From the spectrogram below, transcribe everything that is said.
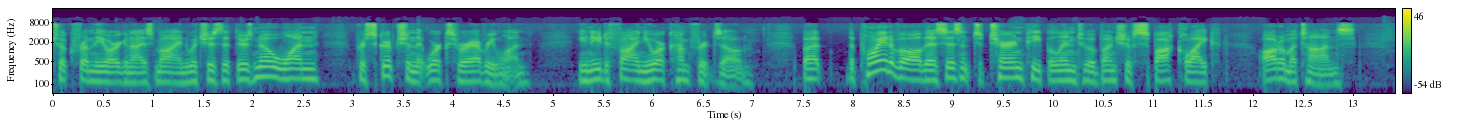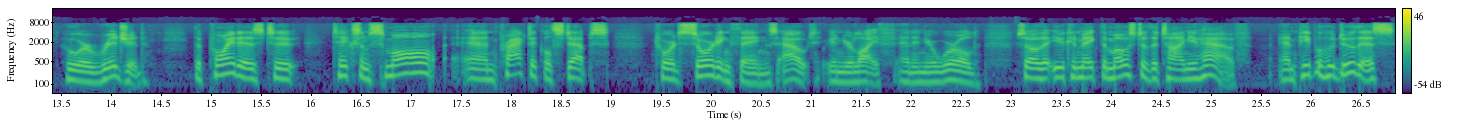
took from the organized mind, which is that there's no one prescription that works for everyone. You need to find your comfort zone. But the point of all this isn't to turn people into a bunch of Spock like automatons who are rigid. The point is to take some small and practical steps towards sorting things out in your life and in your world so that you can make the most of the time you have. And people who do this,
